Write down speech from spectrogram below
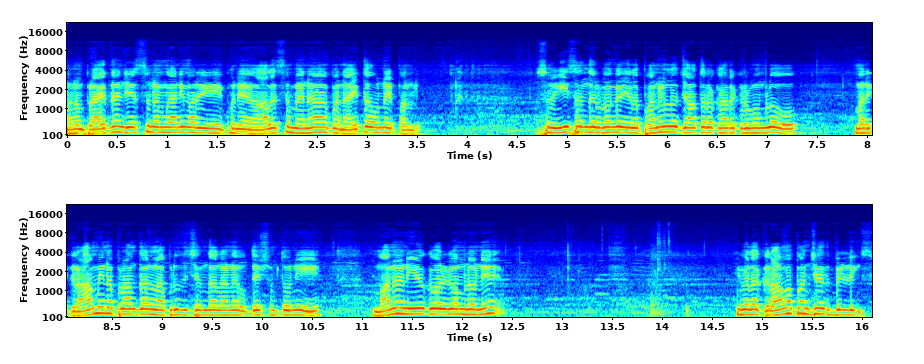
మనం ప్రయత్నం చేస్తున్నాం కానీ మరి కొన్ని ఆలస్యమైన కొన్ని అవుతా ఉన్నాయి పనులు. సో ఈ సందర్భంగా ఇలా పనుల జాతర కార్యక్రమంలో మరి గ్రామీణ ప్రాంతాలను అభివృద్ధి చెందాలనే ఉద్దేశంతో మన నియోజకవర్గంలోనే ఇవాళ గ్రామ పంచాయతీ బిల్డింగ్స్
